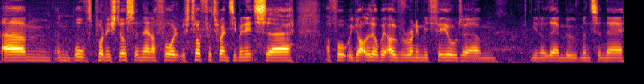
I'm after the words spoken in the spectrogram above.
Um, and Wolves punished us, and then I thought it was tough for 20 minutes. Uh, I thought we got a little bit overrun in midfield. Um, you know, their movements and their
